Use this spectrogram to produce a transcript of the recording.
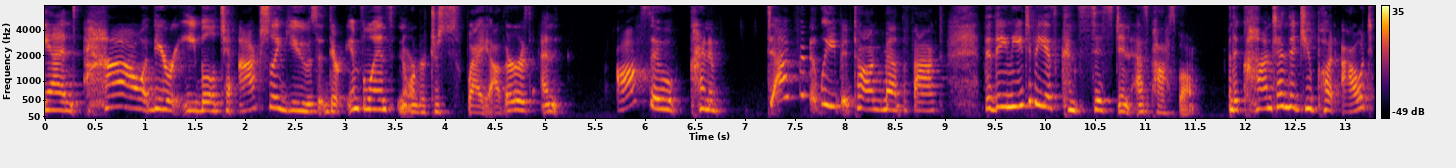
and how they're able to actually use their influence in order to sway others and also kind of definitely been talking about the fact that they need to be as consistent as possible. The content that you put out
